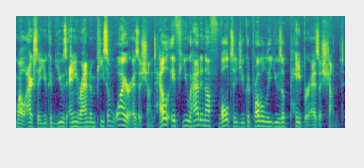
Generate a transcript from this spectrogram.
well, actually, you could use any random piece of wire as a shunt. Hell, if you had enough voltage, you could probably use a paper as a shunt.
